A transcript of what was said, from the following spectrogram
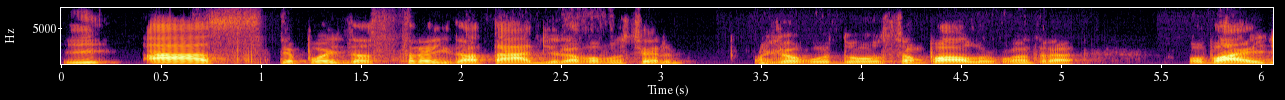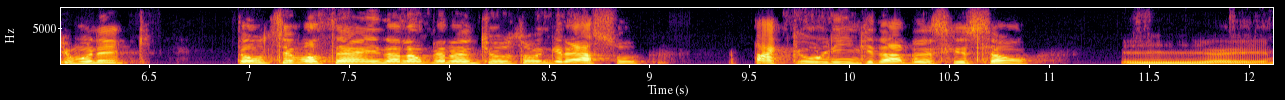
E às, depois das três da tarde, nós vamos ter o jogo do São Paulo contra o Bayern de Munique. Então, se você ainda não garantiu o seu ingresso, tá aqui o link na descrição. E, e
